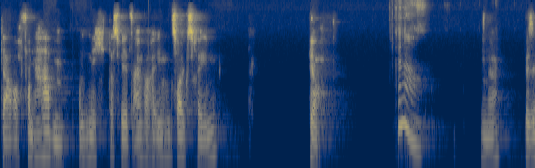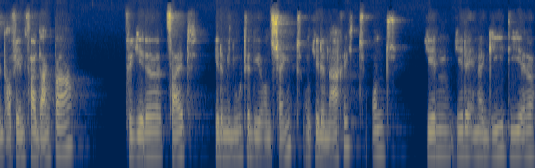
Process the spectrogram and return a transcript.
da auch von haben und nicht, dass wir jetzt einfach irgendein Zeugs reden. Ja. Genau. Ne? Wir sind auf jeden Fall dankbar für jede Zeit, jede Minute, die ihr uns schenkt und jede Nachricht und jeden, jede Energie, die ihr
